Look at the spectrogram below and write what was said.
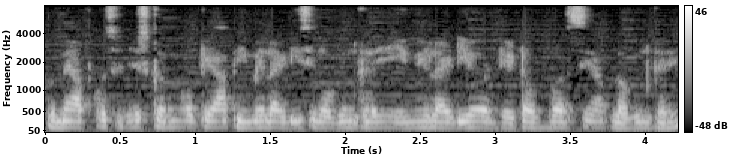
तो मैं आपको सजेस्ट करूँगा कि आप ईमेल आईडी से लॉगिन करें ईमेल आईडी और डेट ऑफ़ बर्थ से आप लॉगिन करें।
